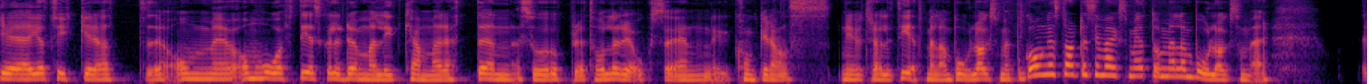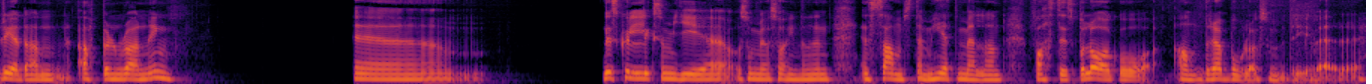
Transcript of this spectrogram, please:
uh, jag tycker att uh, om, om HFD skulle döma likt kammarrätten så upprätthåller det också en konkurrensneutralitet mellan bolag som är på gång att starta sin verksamhet och mellan bolag som är redan up and running. Um, det skulle liksom ge, som jag sa innan, en, en samstämmighet mellan fastighetsbolag och andra bolag som bedriver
